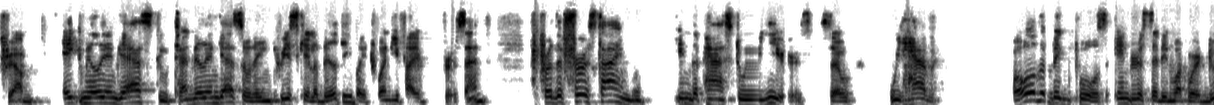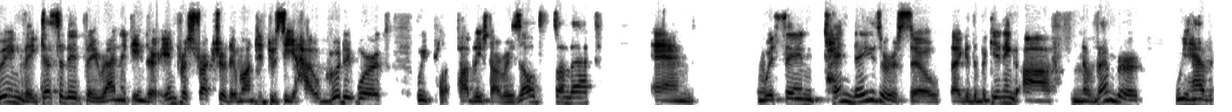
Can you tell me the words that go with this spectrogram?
from 8 million gas to 10 million gas. So they increased scalability by 25% for the first time in the past two years. So we have all the big pools interested in what we're doing. They tested it, they ran it in their infrastructure. They wanted to see how good it works. We pl- published our results on that. And within 10 days or so, like at the beginning of November, we have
